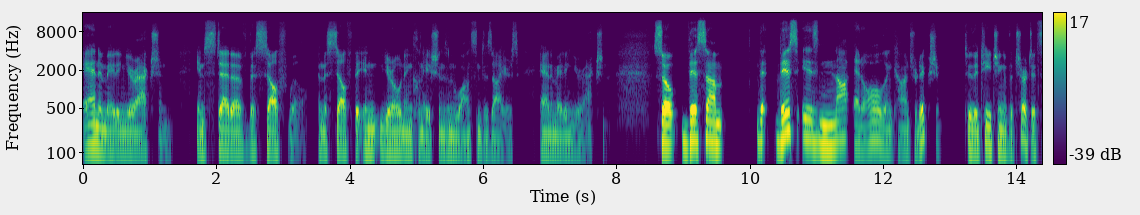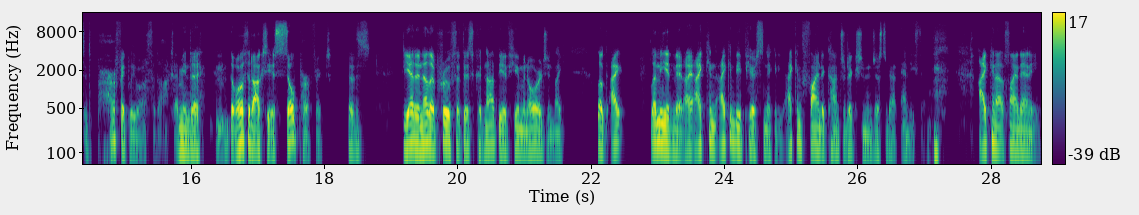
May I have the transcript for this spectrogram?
animating your action instead of the self will and the self the in your own inclinations and wants and desires animating your action so this um th- this is not at all in contradiction to the teaching of the church it's it's perfectly orthodox i mean the mm-hmm. the orthodoxy is so perfect that it's yet another proof that this could not be of human origin like look i let me admit I, I can i can be persnickety i can find a contradiction in just about anything i cannot find any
